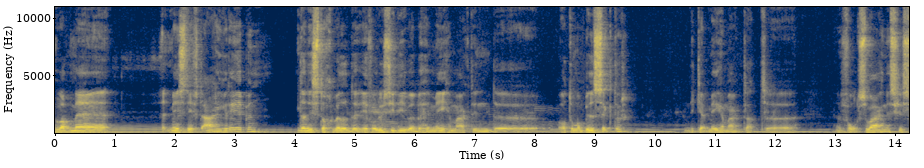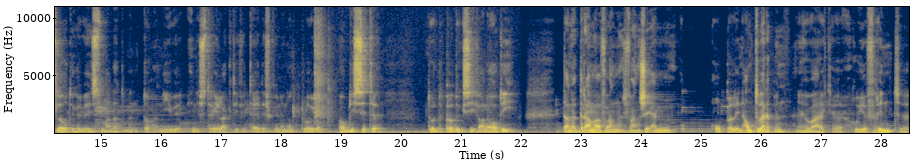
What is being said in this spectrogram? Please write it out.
Wat mij het meest heeft aangegrepen, dat is toch wel de evolutie die we hebben meegemaakt in de automobielsector. Ik heb meegemaakt dat uh, Volkswagen is gesloten geweest, maar dat men toch een nieuwe industriële activiteit heeft kunnen ontplooien op die site door de productie van Audi. Dan het drama van, van GM Opel in Antwerpen, waar ik een goede vriend, uh,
